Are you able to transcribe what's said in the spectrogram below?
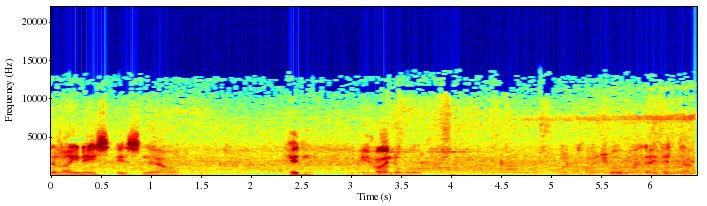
Delaney's is now hidden behind a wall. Not quite sure why they did that.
